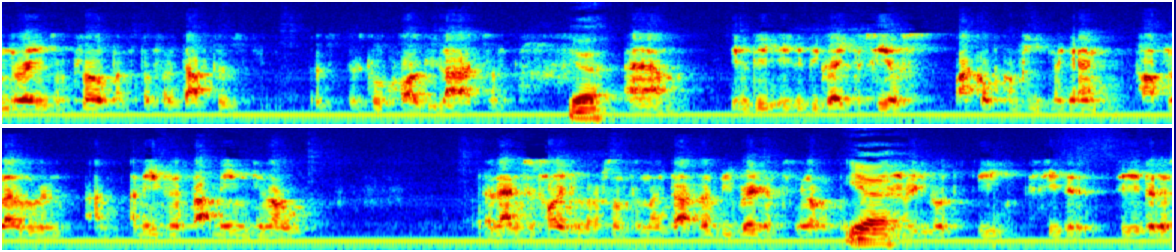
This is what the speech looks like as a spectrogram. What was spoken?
underage and club and stuff like that. There's, there's, there's good quality lads, and Yeah. um, it'd be it'd be great to see us back up competing again, top level, and, and, and even if that means you know an Leinster title or something like that, that'd be brilliant. You know, It'd be really, good to see see the see a bit of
